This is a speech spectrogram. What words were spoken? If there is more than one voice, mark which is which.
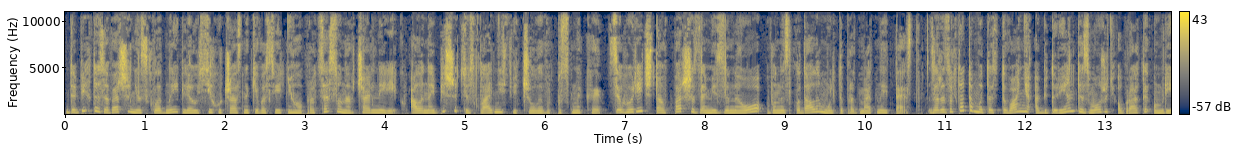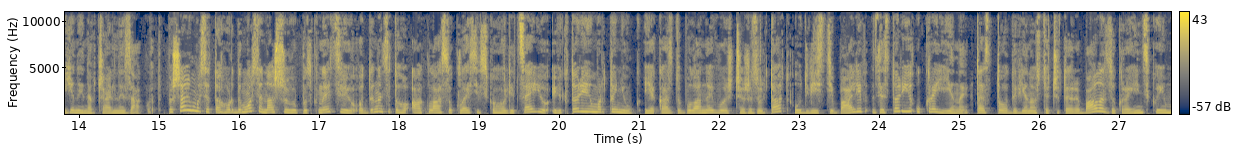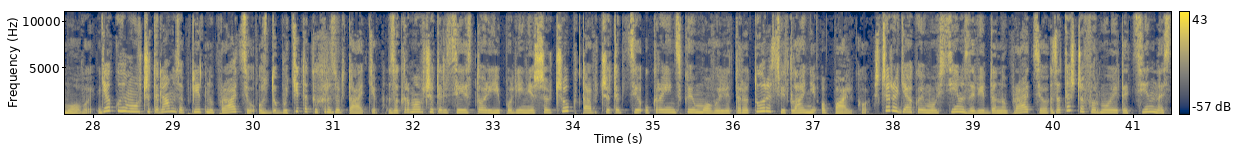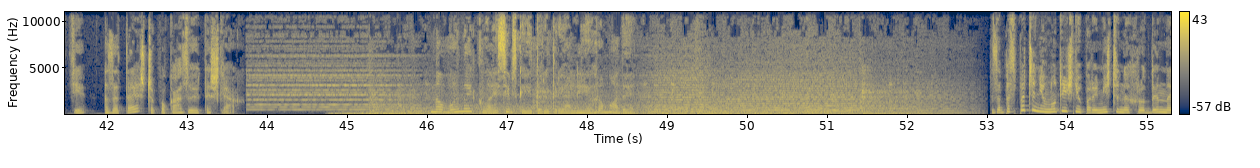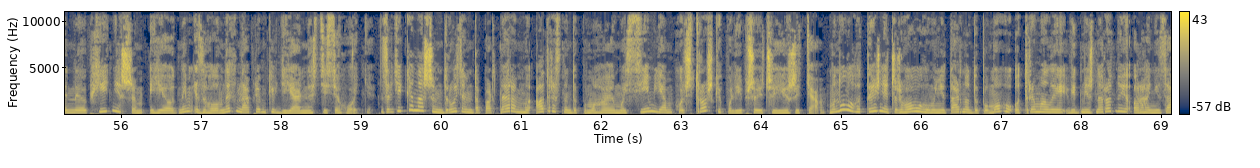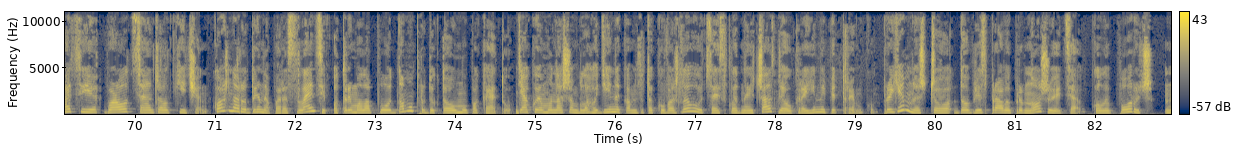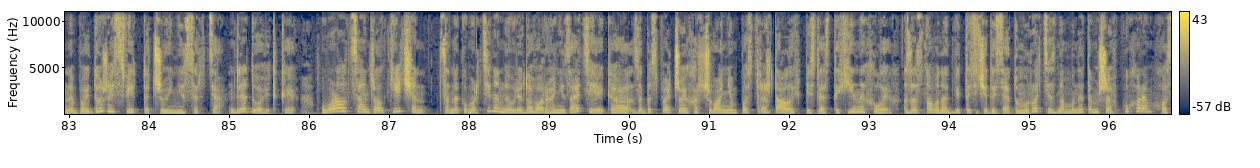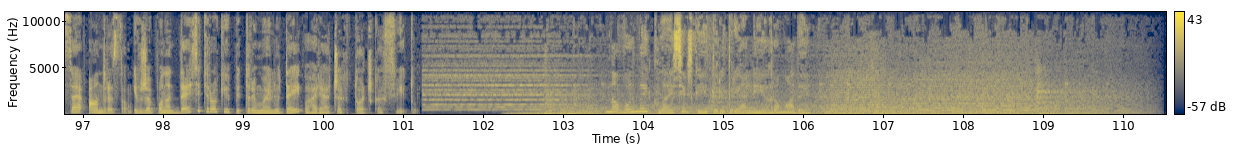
Speaker 1: Добіг до завершення складний для усіх учасників освітнього процесу навчальний рік, але найбільше цю складність відчули випускники. Цьогоріч та вперше замість ЗНО вони складали мультипредметний тест. За результатами тестування абітурієнти зможуть обрати омріяний навчальний заклад. Пишаємося та гордимося нашою випускницею 11 А класу Клесівського ліцею Вікторією Мартинюк, яка здобула найвищий результат у 200 балів з історії України та 194 бали з української мови. Дякуємо вчителям за плідну працю у здобутті таких результатів, зокрема вчительці історії Поліні Шевчук та вчительці української мови і літератури Світлані Опалько. Щиро дякуємо всім за віддану працю, за те, що формуєте цінності, за те, що показуєте шлях.
Speaker 2: Новини Клесівської територіальної громади.
Speaker 1: Забезпечення внутрішньо переміщених родин найнеобхіднішим є одним із головних напрямків діяльності сьогодні. Завдяки нашим друзям та партнерам ми адресно допомагаємо сім'ям, хоч трошки поліпшуючи їх життя. Минулого тижня чергову гуманітарну допомогу отримали від міжнародної організації World Central Kitchen. Кожна родина переселенців отримала по одному продуктовому пакету. Дякуємо нашим благодійникам за таку важливу у цей складний час для України підтримку. Приємно, що добрі справи примножуються, коли поруч небайдужий світ та чуйні серця. Для довідки World Central Kitchen – це некомерційна неурядова організація, яка забезпечує харчуванням постраждалих після стихійних лих, заснована 2010 році знаменитим шеф-кухарем Хосе Андресом, і вже понад 10 років підтримує людей в гарячих точках світу.
Speaker 2: Новини Клесівської територіальної громади.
